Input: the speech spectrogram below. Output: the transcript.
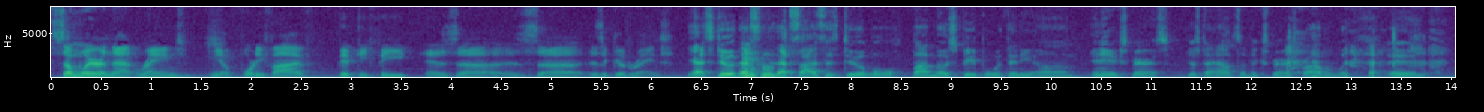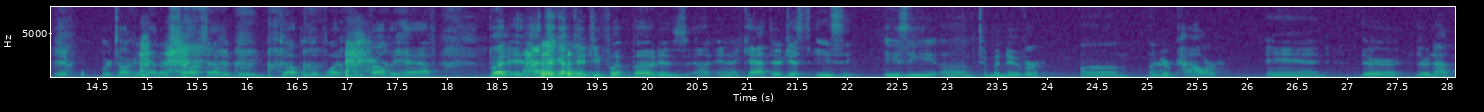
somewhere in that range, you know, 45, 50 feet is uh, is uh, is a good range. Yeah, it's do that's that size is doable by most people with any um, any experience, just an ounce of experience probably. and if we're talking about ourselves, that would be double of what we probably have. But it, I think a 50 foot boat is uh, in a cat. They're just easy easy um, to maneuver um, under power, and they're they're not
